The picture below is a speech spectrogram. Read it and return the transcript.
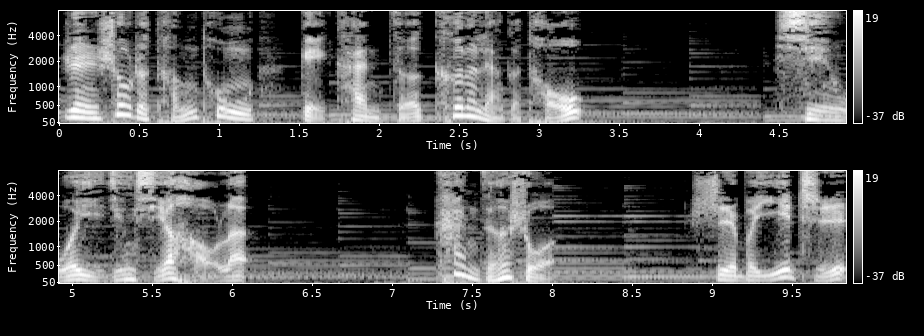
忍受着疼痛，给阚泽磕了两个头。信我已经写好了。阚泽说：“事不宜迟，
